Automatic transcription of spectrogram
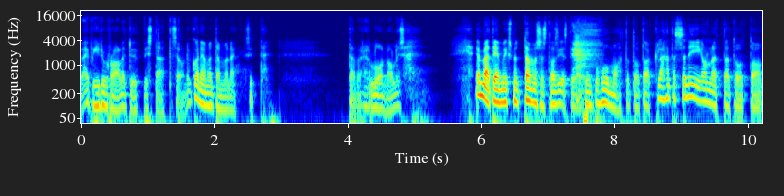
epiduraalityyppistä, että se on niin enemmän tämmöinen sitten tämmöisen luonnollisen. En mä tiedä, miksi me tämmöisestä asiasta jäätiin puhumaan, että tuota, kyllähän tässä niin on, että tuota,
